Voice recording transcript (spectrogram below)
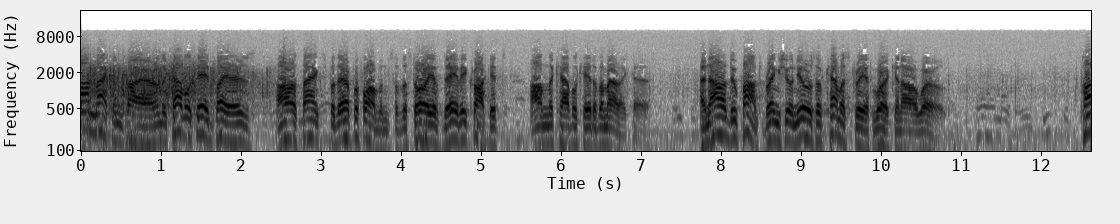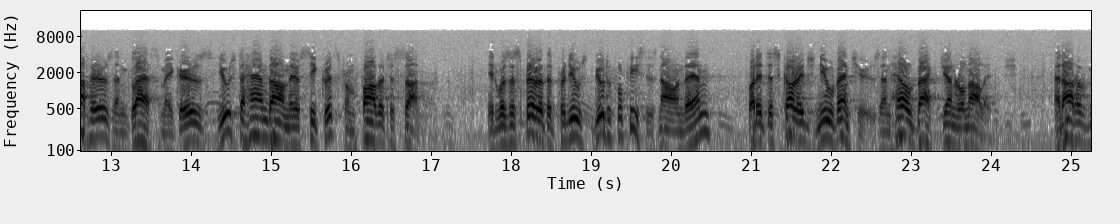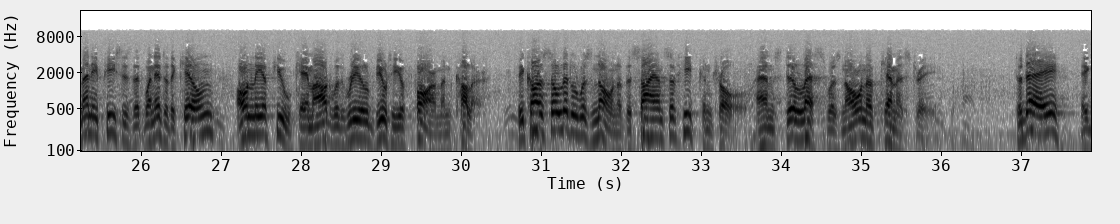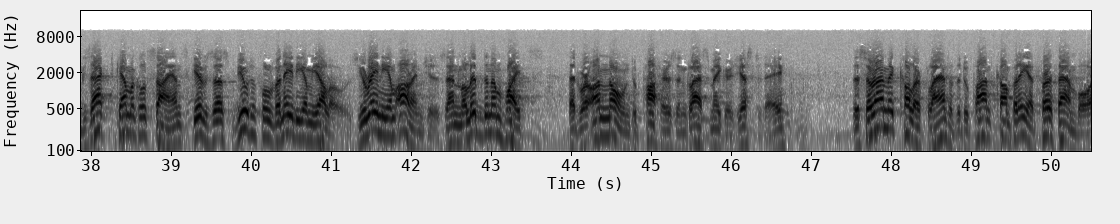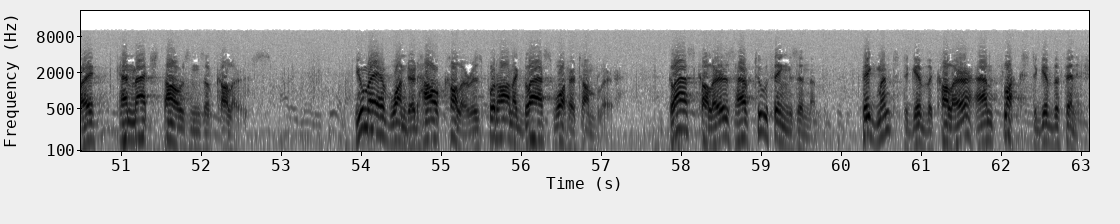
John McIntyre and the Cavalcade players, our thanks for their performance of the story of Davy Crockett on the Cavalcade of America. And now DuPont brings you news of chemistry at work in our world. Potters and glassmakers used to hand down their secrets from father to son. It was a spirit that produced beautiful pieces now and then, but it discouraged new ventures and held back general knowledge. And out of many pieces that went into the kiln, only a few came out with real beauty of form and color, because so little was known of the science of heat control, and still less was known of chemistry. Today, exact chemical science gives us beautiful vanadium yellows, uranium oranges, and molybdenum whites that were unknown to potters and glassmakers yesterday. The ceramic color plant of the DuPont Company at Perth Amboy can match thousands of colors. You may have wondered how color is put on a glass water tumbler. Glass colors have two things in them pigment to give the color and flux to give the finish.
